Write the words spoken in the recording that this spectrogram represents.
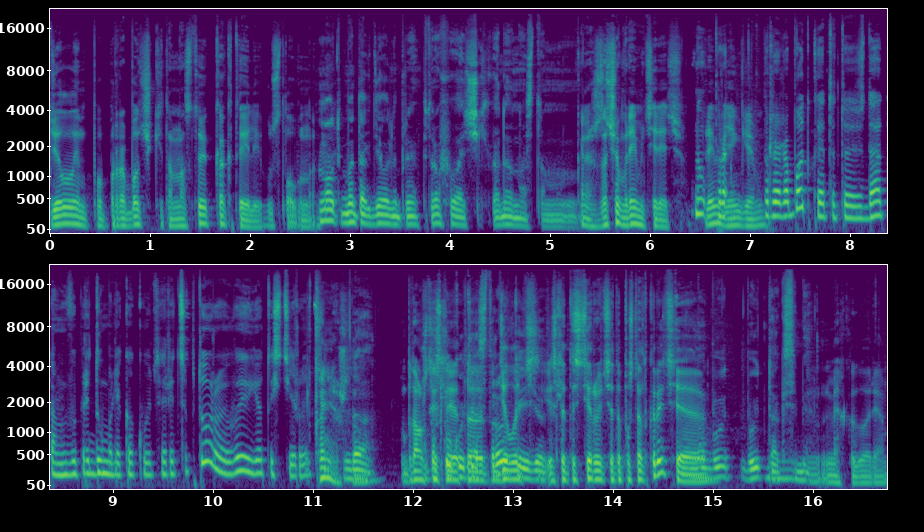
делаем по проработочке там настоек коктейлей, условно. Ну, вот мы так делали, например, в Петров и Васечке, когда у нас там... Конечно, зачем время терять? Ну, время, про- деньги. Проработка это, то есть, да, там вы придумали какую-то рецептуру, и вы ее тестируете. Конечно. Да. Ну, Потому что если у тебя это делать, идет. если тестировать это после открытия, Ну, будет, будет так себе. мягко говоря.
